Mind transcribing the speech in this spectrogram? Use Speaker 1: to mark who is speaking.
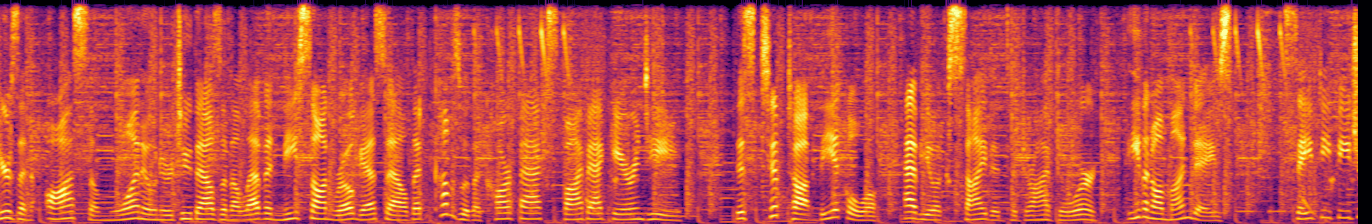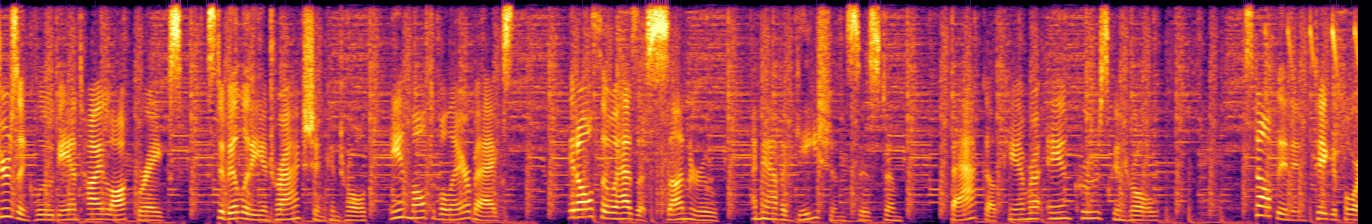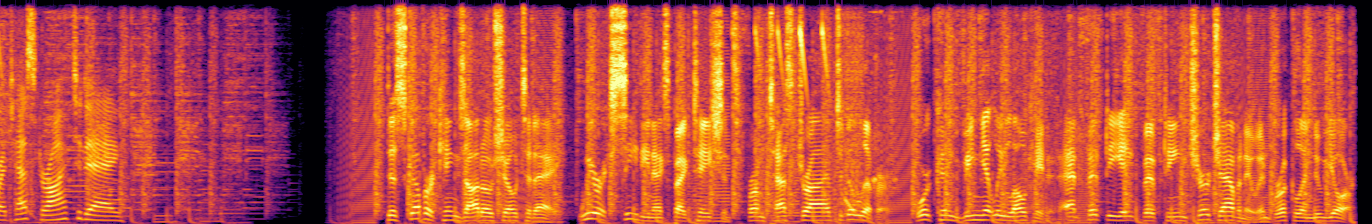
Speaker 1: Here's an awesome one owner 2011 Nissan Rogue SL that comes with a Carfax buyback guarantee. This tip top vehicle will have you excited to drive to work, even on Mondays. Safety features include anti lock brakes, stability and traction control, and multiple airbags. It also has a sunroof, a navigation system, backup camera, and cruise control. Stop in and take it for a test drive today.
Speaker 2: Discover King's Auto Show today. We're exceeding expectations from test drive to deliver. We're conveniently located at 5815 Church Avenue in Brooklyn, New York.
